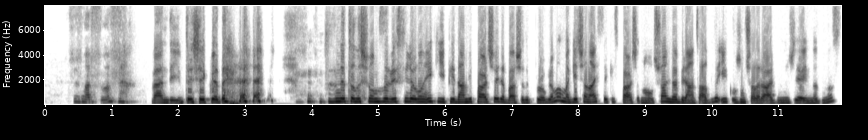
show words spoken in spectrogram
Siz nasılsınız? Ben de iyiyim, teşekkür ederim. Sizinle tanışmamıza vesile olan ilk EP'den bir parçayla başladık programı ama geçen ay 8 parçadan oluşan Labirent adlı ilk uzun çalar albümünüzü yayınladınız.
